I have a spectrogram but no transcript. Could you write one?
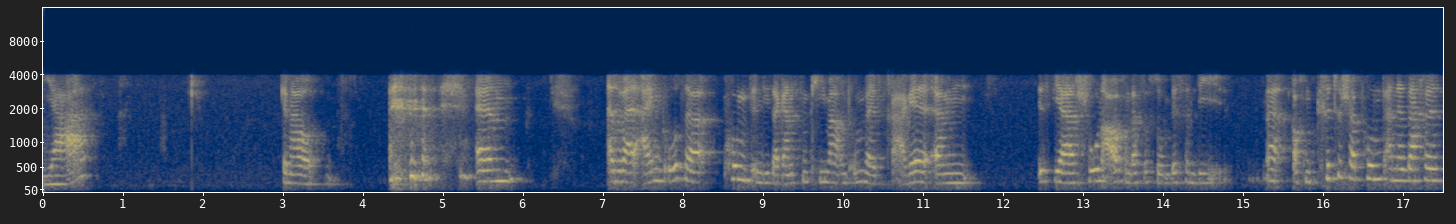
Ja, genau. ähm, also weil ein großer Punkt in dieser ganzen Klima- und Umweltfrage ähm, ist ja schon auch, und das ist so ein bisschen die, äh, auch ein kritischer Punkt an der Sache,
